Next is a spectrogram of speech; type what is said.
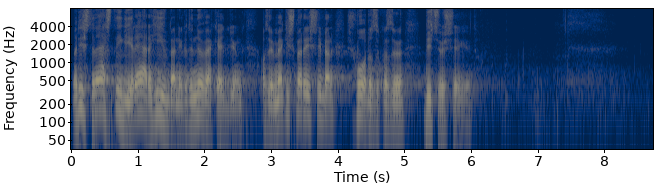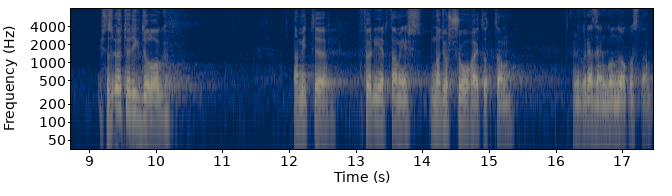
Mert Isten ezt ígér, erre hív bennünket, hogy növekedjünk az ő megismerésében, és hordozzuk az ő dicsőségét. És az ötödik dolog, amit fölírtam, és nagyot sóhajtottam, amikor ezen gondolkoztam,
